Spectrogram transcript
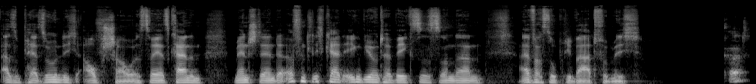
also persönlich aufschaue. Es wäre jetzt kein Mensch, der in der Öffentlichkeit irgendwie unterwegs ist, sondern einfach so privat für mich. Gut.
